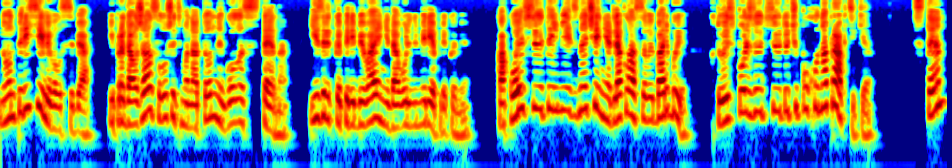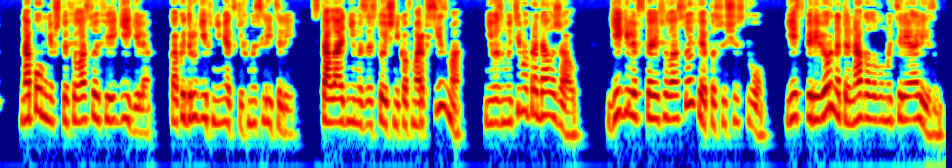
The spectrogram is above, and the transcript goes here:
но он пересиливал себя и продолжал слушать монотонный голос Стена, изредка перебивая недовольными репликами. Какое все это имеет значение для классовой борьбы? Кто использует всю эту чепуху на практике? Стэн, напомнив, что философия Гегеля, как и других немецких мыслителей, стала одним из источников марксизма, невозмутимо продолжал. Гегелевская философия по существу есть перевернутый на голову материализм,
